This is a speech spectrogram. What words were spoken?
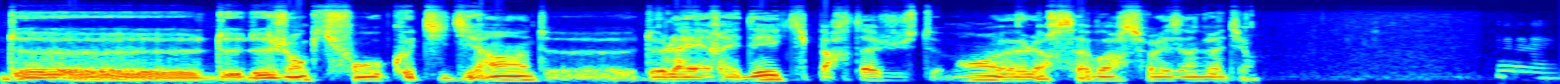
de, de, gens qui font au quotidien de, de la RD qui partagent justement leur savoir sur les ingrédients. Hmm.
